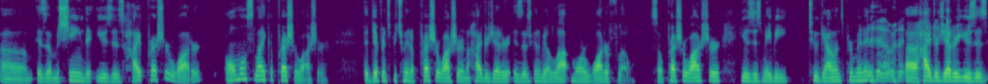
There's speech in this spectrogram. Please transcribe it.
um, is a machine that uses high pressure water, almost like a pressure washer. The difference between a pressure washer and a hydrojetter is there's going to be a lot more water flow. So pressure washer uses maybe two gallons per minute. uh, hydrojetter uses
